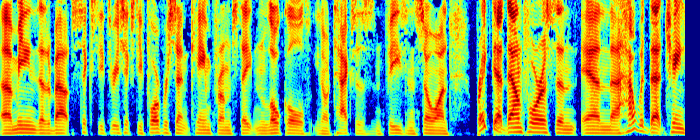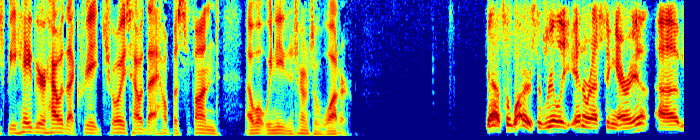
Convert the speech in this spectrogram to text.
uh, meaning that about 63, 64% came from state and local, you know, taxes and fees and so on. Break that down for us, and, and uh, how would that change behavior? How would that create choice? How would that help us fund uh, what we need in terms of water? Yeah, so water is a really interesting area, um,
